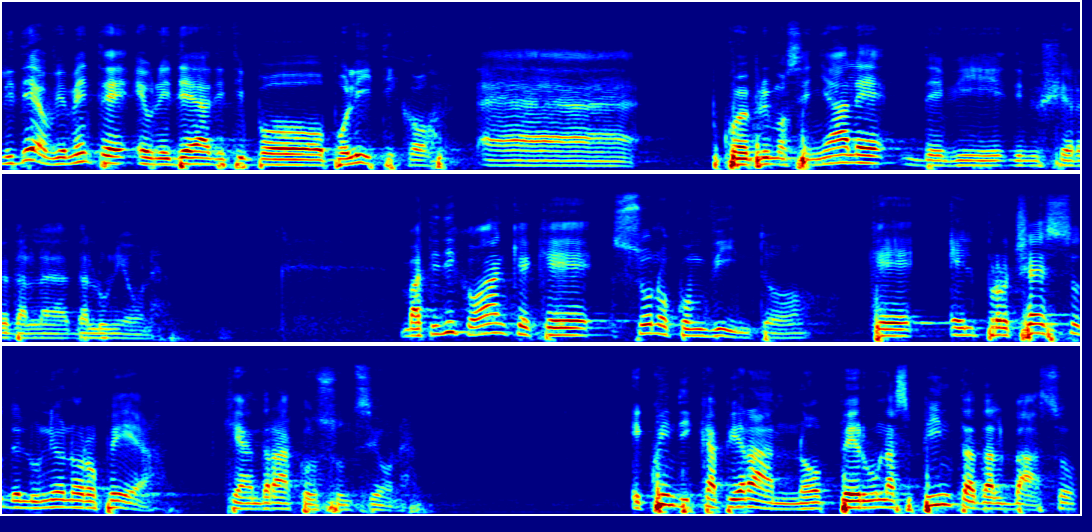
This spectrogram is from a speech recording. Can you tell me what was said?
L'idea ovviamente è un'idea di tipo politico. Eh, come primo segnale devi, devi uscire dal, dall'Unione. Ma ti dico anche che sono convinto che è il processo dell'Unione Europea che andrà a consunzione. E quindi capiranno per una spinta dal basso,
